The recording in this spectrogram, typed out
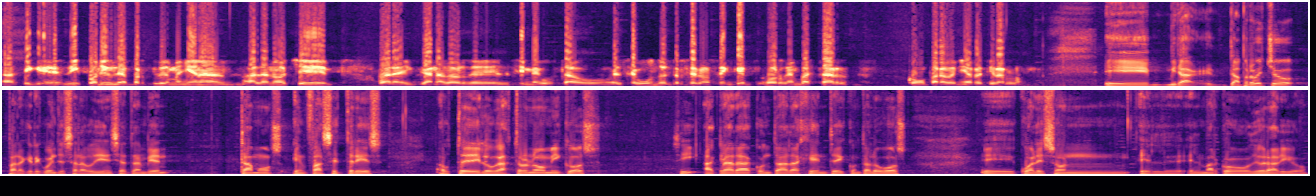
Así que es disponible a partir de mañana a la noche para el ganador del si me gusta o el segundo, el tercero, no sé en qué orden va a estar, como para venir a retirarlo. Eh, mira, aprovecho para que le cuentes a la audiencia también. Estamos en fase 3. a ustedes los gastronómicos, ¿sí? aclará, contá a la gente, contalo vos, eh, cuáles son el, el marco de horario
